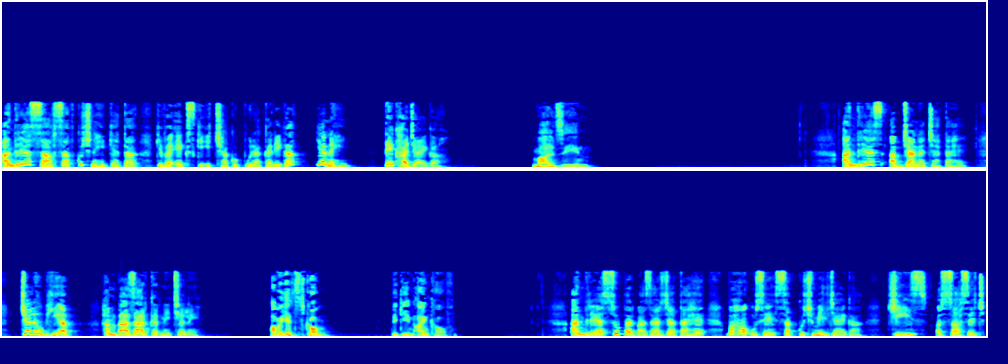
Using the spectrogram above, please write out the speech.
Andreas साफ़ साफ़ कुछ नहीं कहता कि वह एक्स की इच्छा को पूरा करेगा या नहीं देखा जाएगा Mal sehen. अंद्रयास अब जाना चाहता है। चलो भी अब हम बाज़ार करने चलें। Aber jetzt komm. Wir gehen einkaufen. Andreas super बाज़ार जाता है वहाँ उसे सब कुछ मिल जाएगा। चीज़ और सॉसेज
